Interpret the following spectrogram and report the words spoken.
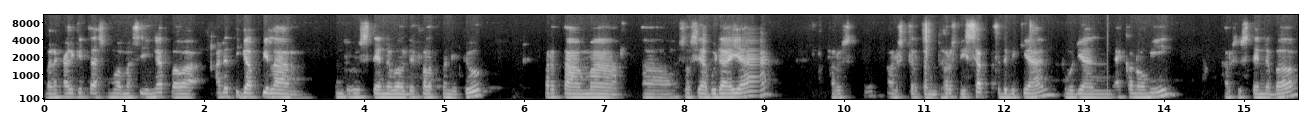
Barangkali kita semua masih ingat bahwa ada tiga pilar untuk sustainable development itu. Pertama uh, sosial budaya harus harus tertentu harus diset sedemikian. Kemudian ekonomi harus sustainable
